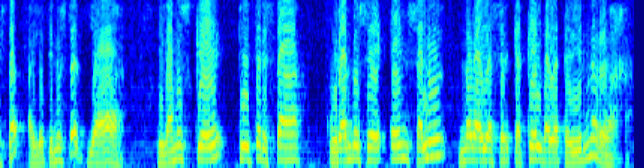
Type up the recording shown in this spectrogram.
está, ahí lo tiene usted. Ya digamos que Twitter está curándose en salud, no vaya a ser que aquel vaya a pedir una rebaja.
